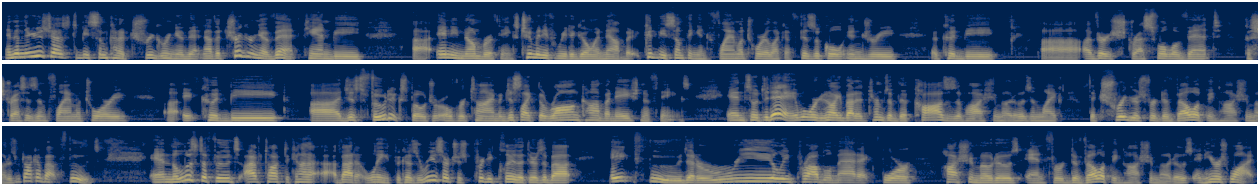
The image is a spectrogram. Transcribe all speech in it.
And then there usually has to be some kind of triggering event. Now, the triggering event can be uh, any number of things. Too many for me to go in now, but it could be something inflammatory like a physical injury. It could be uh, a very stressful event because stress is inflammatory. Uh, it could be uh, just food exposure over time and just like the wrong combination of things. And so today, what we're going to talk about in terms of the causes of Hashimoto's and like the triggers for developing Hashimoto's, we're talking about foods. And the list of foods I've talked to kind of about at length because the research is pretty clear that there's about eight foods that are really problematic for Hashimoto's and for developing Hashimoto's. And here's why.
